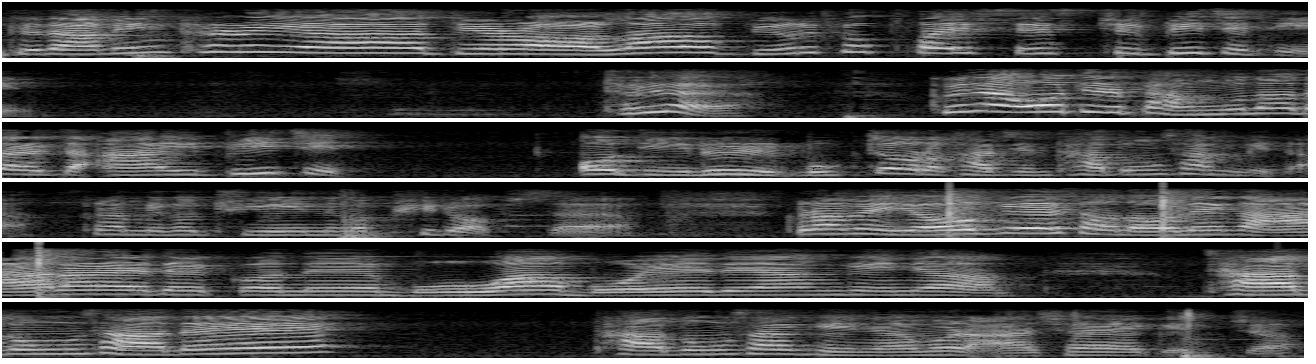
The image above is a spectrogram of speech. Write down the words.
그 다음 in Korea there are a lot of beautiful places to visit in. 틀려요. 그냥 어디를 방문하다 할 때 I visit. 어디를 목적으로 가진 타동사입니다. 그럼 이거 뒤에 있는 거 필요 없어요. 그러면 여기에서 너네가 알아야 될 거는 뭐와 뭐에 대한 개념, 자동사 대 타동사 개념을 아셔야겠죠.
